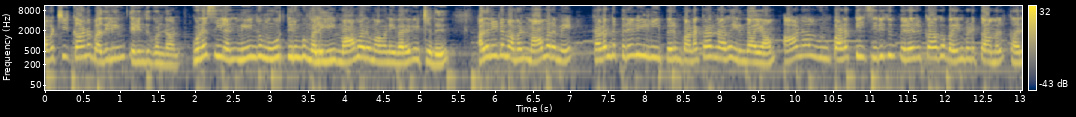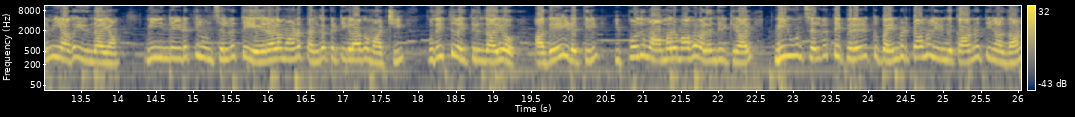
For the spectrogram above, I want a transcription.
அவற்றிற்கான பதிலையும் தெரிந்து கொண்டான். குணசீலன் மீண்டும் ஊர் திரும்பும் வழியில் மாமரம் அவனை வரவேற்றது. அதனிடம் அவன் மாமரமே கடந்த பிறவியில் நீ பெரும் பணக்காரனாக இருந்தாயாம். ஆனால் உன் பணத்தில் சிறிதும் பிறருக்காக பயன்படுத்தாமல் கருமியாக இருந்தாயாம். நீ இந்த இடத்தில் உன் செல்வத்தை ஏராளமான தங்க கட்டிகளாக மாற்றி புதைத்து வைத்திருந்தாயோ அதே இடத்தில் இப்போது மாமரமாக வளர்ந்திருக்கிறாய். நீ உன் செல்வத்தை பிறருக்கு பயன்படுத்தாமல் இருந்த காரணத்தினால்தான்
